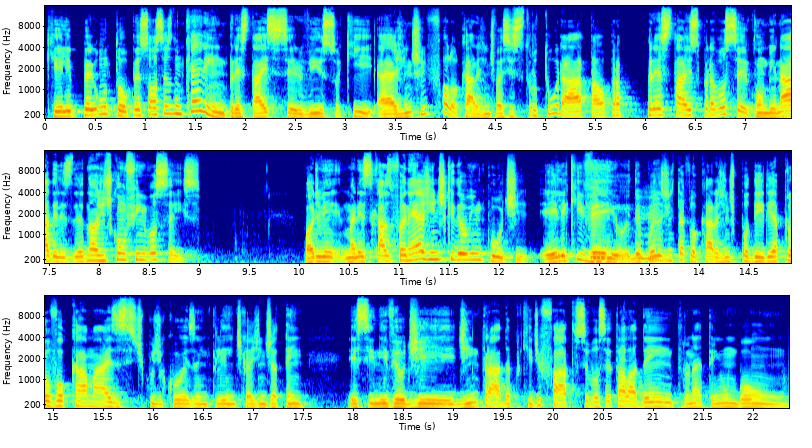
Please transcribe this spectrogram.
que ele perguntou: pessoal, vocês não querem prestar esse serviço aqui? Aí a gente falou: cara, a gente vai se estruturar tal para prestar isso para você. Combinado? Eles não, a gente confia em vocês. Pode vir, mas nesse caso foi nem a gente que deu o input, ele que veio. E depois uhum. a gente até falou: cara, a gente poderia provocar mais esse tipo de coisa em cliente que a gente já tem esse nível de, de entrada. Porque de fato, se você está lá dentro, né, tem um bom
